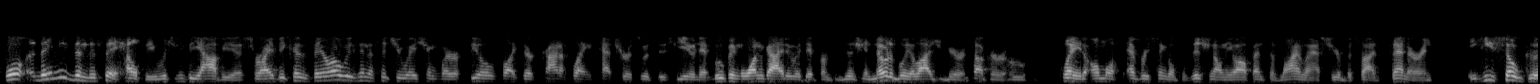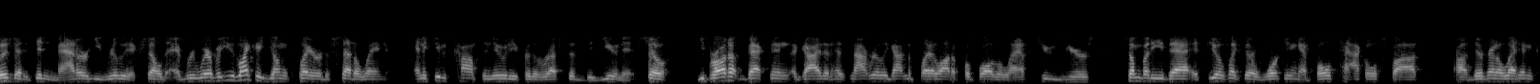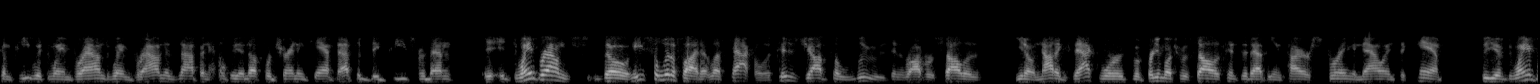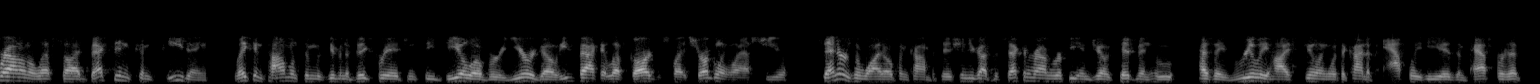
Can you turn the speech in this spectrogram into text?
Well, they need them to stay healthy, which is the obvious, right? Because they're always in a situation where it feels like they're kind of playing Tetris with this unit, moving one guy to a different position, notably Alijah Vera-Tucker, who played almost every single position on the offensive line last year besides center. And he's so good that it didn't matter. He really excelled everywhere, but you'd like a young player to settle in, and it gives continuity for the rest of the unit. So you brought up Becton, a guy that has not really gotten to play a lot of football the last two years, somebody that it feels like they're working at both tackle spots. Uh, they're going to let him compete with Duane Brown. Duane Brown has not been healthy enough for training camp. That's a big piece for them. It, it, Duane Brown's, though, he's solidified at left tackle. It's his job to lose in Robert Saleh's, you know, not exact words, but pretty much what Saleh's hinted at the entire spring and now into camp. So you have Duane Brown on the left side, Becton competing. Laken Tomlinson was given a big free agency deal over a year ago. He's back at left guard despite struggling last year. Center's a wide open competition. You got the second round rookie in Joe Tippmann, who has a really high ceiling with the kind of athlete he is and pass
